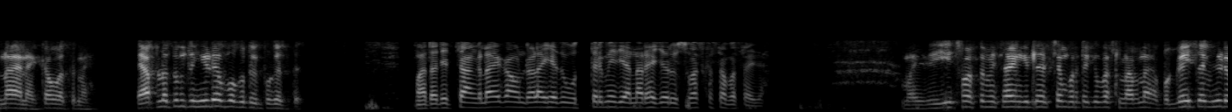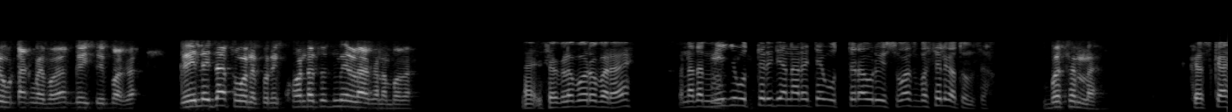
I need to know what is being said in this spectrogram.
नाही नाही. कवाच नाही. हे आपलं तुमचं व्हिडिओ बघतोय फक्त. मग आता ते चांगला आहे गावंडाळा ह्याचं उत्तर मी देणार ह्याच्यावर विश्वास कसा बसायचा? म्हणजे विश्वास तुम्ही सांगितलं शंभर टक्के बसणार ना पण गाईचा व्हिडिओ टाकलाय बघा गाईचं बघा. गाईला दाखवा नाही पण खोंडाचाच मेळ लागा ना बघा. नाही सगळं बरोबर आहे. पण आता मी. जे उत्तर देणार आहे त्या उत्तरावर विश्वास बसेल का तुमचा? बसन ना. कस काय?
